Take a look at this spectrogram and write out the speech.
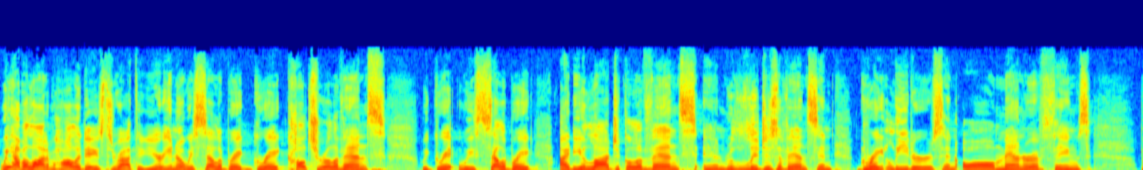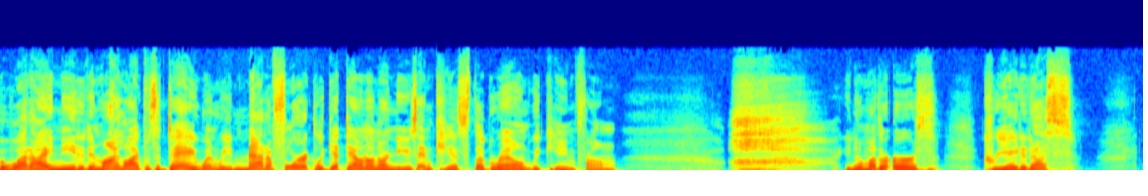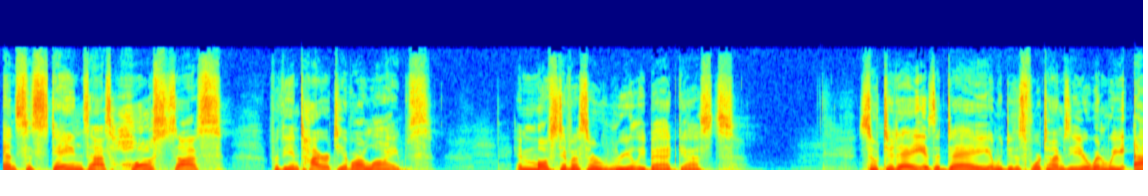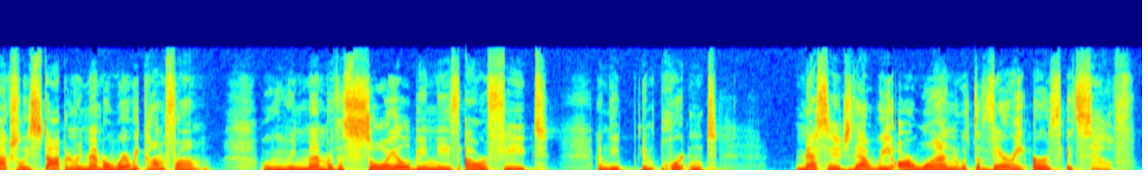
we have a lot of holidays throughout the year. You know, we celebrate great cultural events. We, we celebrate ideological events and religious events and great leaders and all manner of things. But what I needed in my life was a day when we metaphorically get down on our knees and kiss the ground we came from. you know, Mother Earth created us and sustains us, hosts us for the entirety of our lives. And most of us are really bad guests. So today is a day, and we do this four times a year, when we actually stop and remember where we come from, where we remember the soil beneath our feet and the important message that we are one with the very earth itself.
